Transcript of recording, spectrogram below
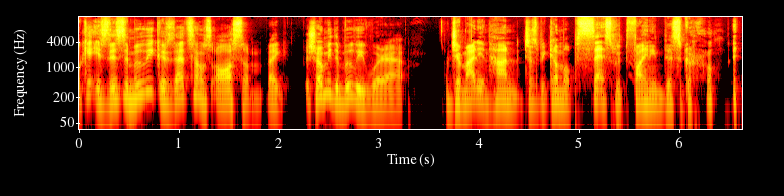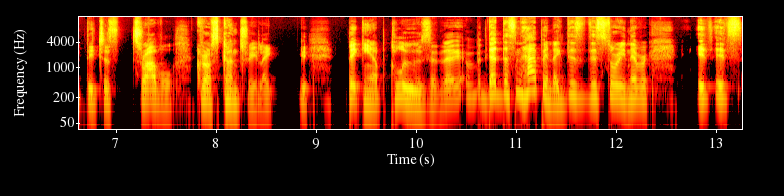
okay, is this a movie? Because that sounds awesome. Like, show me the movie where uh, Giamatti and Hahn just become obsessed with finding this girl. they just travel cross country, like picking up clues. And that, doesn't happen. Like this, this story never. It, it's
